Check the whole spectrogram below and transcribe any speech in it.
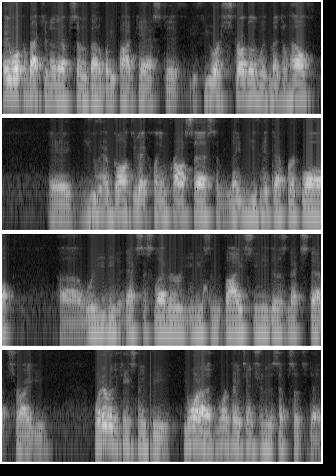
Hey, welcome back to another episode of the Battle Buddy Podcast. If, if you are struggling with mental health and you have gone through that claim process and maybe you've hit that brick wall uh, where you need a nexus letter, you need some advice, you need those next steps, right? You, whatever the case may be, you want to you want to pay attention to this episode today.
